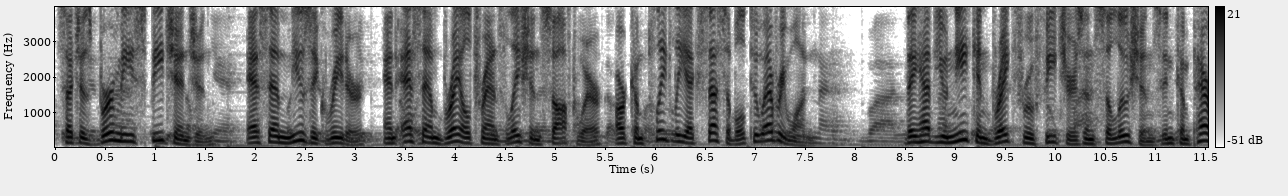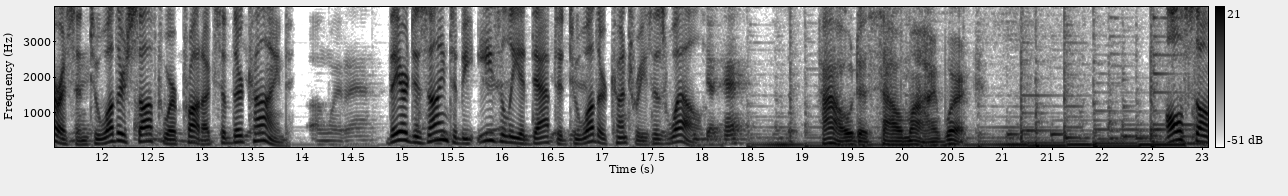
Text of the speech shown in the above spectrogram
such as Burmese Speech Engine, SM Music Reader, and SM Braille translation software, are completely accessible to everyone. They have unique and breakthrough features and solutions in comparison to other software products of their kind. They are designed to be easily adapted to other countries as well. How does Sao Mai work? All Sao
